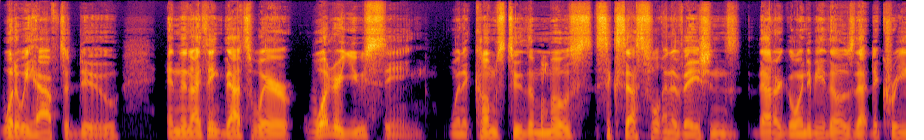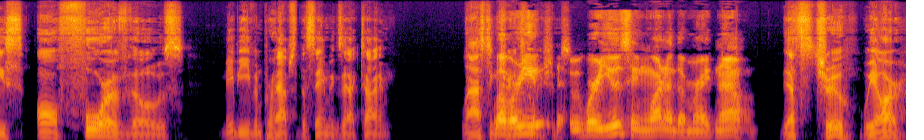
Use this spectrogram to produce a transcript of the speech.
what do we have to do? And then i think that's where what are you seeing when it comes to the mm. most successful innovations that are going to be those that decrease all four of those maybe even perhaps at the same exact time? Lasting well we're, we're using one of them right now. That's true. We are.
